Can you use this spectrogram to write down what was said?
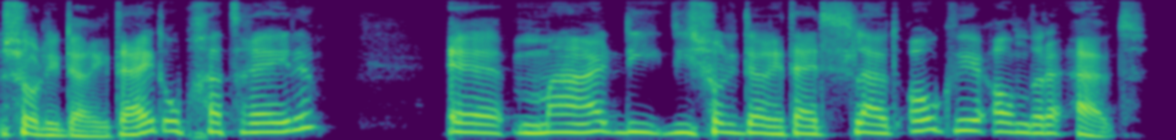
solidariteit op gaat treden. Eh, maar die, die solidariteit sluit ook weer anderen uit.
